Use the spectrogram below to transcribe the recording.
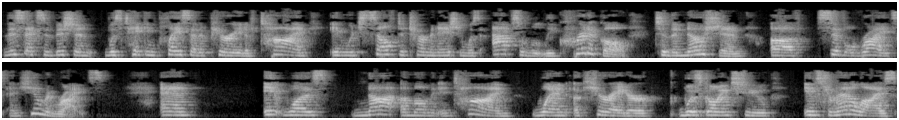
this exhibition was taking place at a period of time in which self determination was absolutely critical to the notion of civil rights and human rights, and it was not a moment in time when a curator was going to instrumentalize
